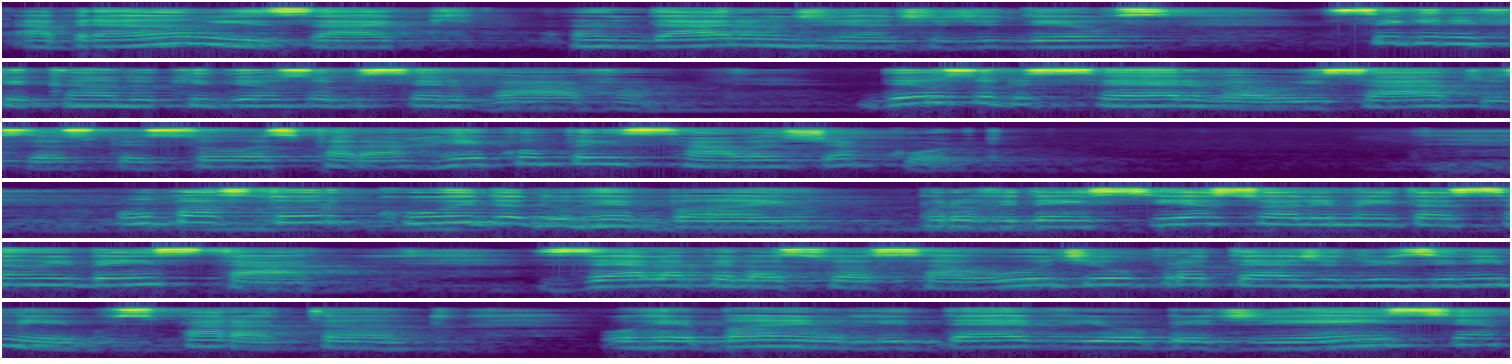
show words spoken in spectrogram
Abraão e Isaac andaram diante de Deus significando que Deus observava. Deus observa os atos das pessoas para recompensá-las de acordo. Um pastor cuida do rebanho, providencia sua alimentação e bem-estar, zela pela sua saúde e o protege dos inimigos. Para tanto, o rebanho lhe deve obediência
